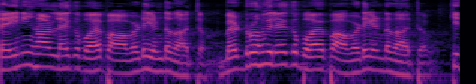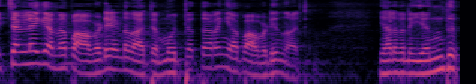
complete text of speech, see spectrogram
ഡൈനിങ് ഹാളിലേക്ക് പോയപ്പോൾ അവിടെയുണ്ട് നാറ്റം. ബെഡ്റൂമിലേക്ക് പോയപ്പോൾ അവിടെയുണ്ട് നാറ്റം. കിച്ചണിലേക്ക് വന്നപ്പോൾ അവിടെയുണ്ട് നാറ്റം. മുറ്റത്തിറങ്ങിയപ്പോൾ അവിടെയും നാറ്റം. ഇയാൾ പറഞ്ഞു എന്ത്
